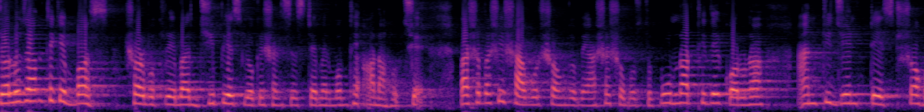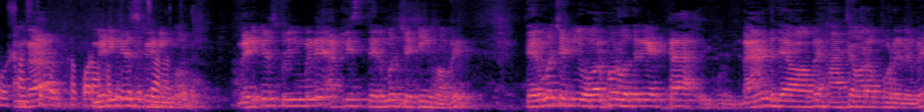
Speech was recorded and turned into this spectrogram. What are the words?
জলযান থেকে বাস সর্বত্র এবার জিপিএস লোকেশন সিস্টেমের মধ্যে আনা হচ্ছে। পাশাপাশি সাগর সঙ্গমে আসা সমস্ত পূর্ণার্থীদের করোনা অ্যান্টিজেন টেস্ট সহ স্বাস্থ্য পরীক্ষা করা হবে বলে জানান তিনি। মেডিকেল স্ক্রিনিং মানে অ্যাটলিস্ট থের্মো চেকিং হবে। থের্মো চেকিং হওয়ার পর ওদেরকে একটা ব্যান্ড দেওয়া হবে, হাতে ওরা পড়ে নেবে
